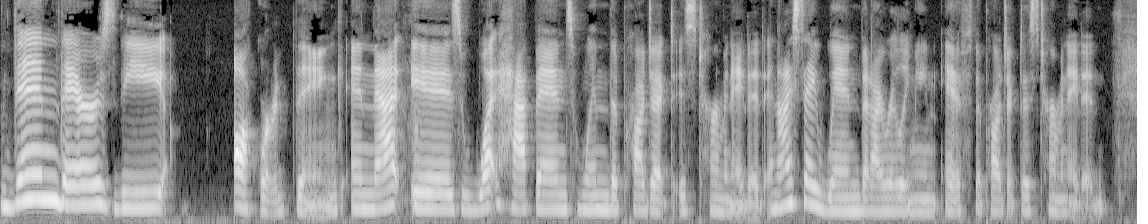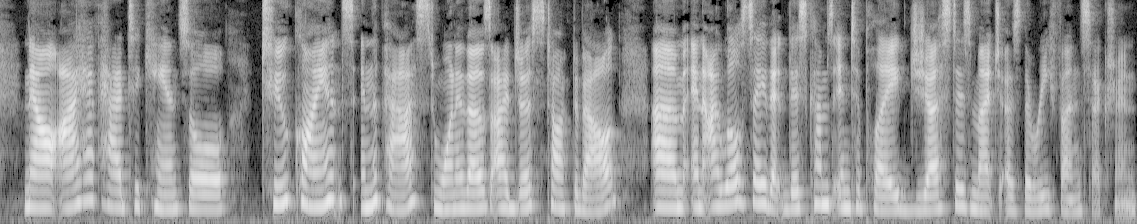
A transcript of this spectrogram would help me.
Then there's the awkward thing, and that is what happens when the project is terminated. And I say when, but I really mean if the project is terminated. Now, I have had to cancel two clients in the past. One of those I just talked about. Um, and I will say that this comes into play just as much as the refund section.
